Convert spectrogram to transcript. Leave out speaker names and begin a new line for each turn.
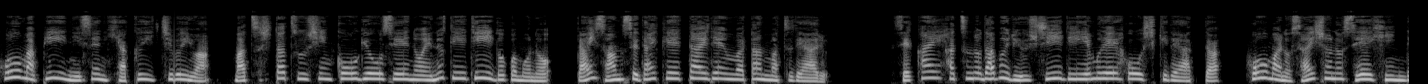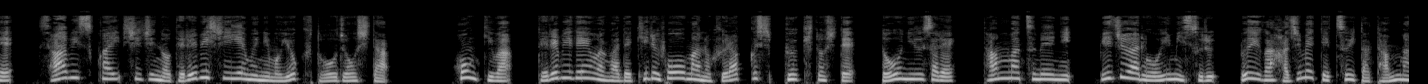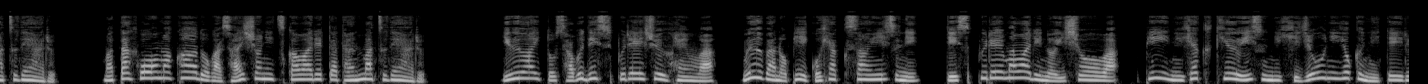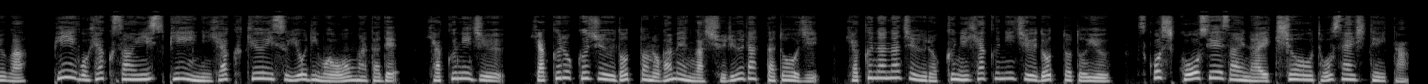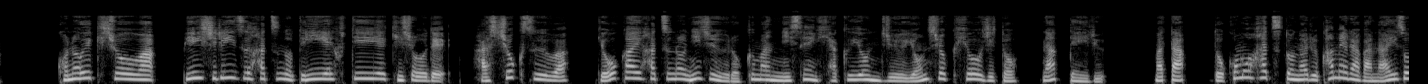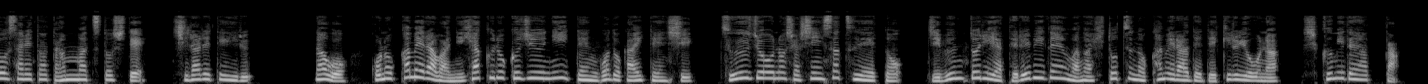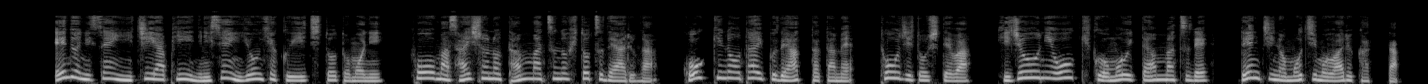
フォーマ P2101V は松下通信工業製の NTT ドコモの第3世代携帯電話端末である。世界初の WCDMA 方式であったフォーマの最初の製品でサービス開始時のテレビ CM にもよく登場した。本機はテレビ電話ができるフォーマのフラッグシップ機として導入され、端末名にビジュアルを意味する V が初めてついた端末である。またフォーマカードが最初に使われた端末である。UI とサブディスプレイ周辺は、ムーバの P503 イスに、ディスプレイ周りの衣装は P209 イスに非常によく似ているが、P503 イス P209 イスよりも大型で、120、160ドットの画面が主流だった当時、176-220ドットという少し高精細な液晶を搭載していた。この液晶は P シリーズ初の TFT 液晶で、発色数は業界初の26万2144色表示となっている。また、ドコモ初となるカメラが内蔵された端末として知られている。なお、このカメラは262.5度回転し、通常の写真撮影と自分撮りやテレビ電話が一つのカメラでできるような仕組みであった。N2001 や P2401 とともに、フォーマ最初の端末の一つであるが、高機能タイプであったため、当時としては非常に大きく重い端末で、電池の持ちも悪かった。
